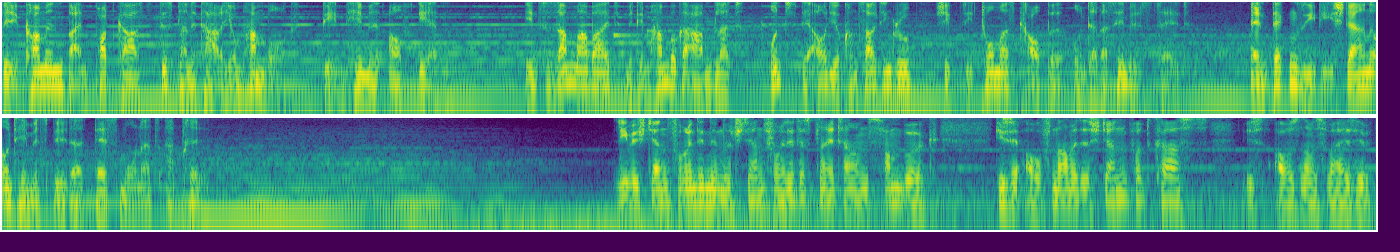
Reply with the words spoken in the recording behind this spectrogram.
Willkommen beim Podcast des Planetarium Hamburg, dem Himmel auf Erden. In Zusammenarbeit mit dem Hamburger Abendblatt und der Audio Consulting Group schickt sie Thomas Kraupe unter das Himmelszelt. Entdecken Sie die Sterne und Himmelsbilder des Monats April. Liebe Sternfreundinnen und Sternfreunde des Planetariums Hamburg, diese Aufnahme des Sternenpodcasts ist ausnahmsweise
